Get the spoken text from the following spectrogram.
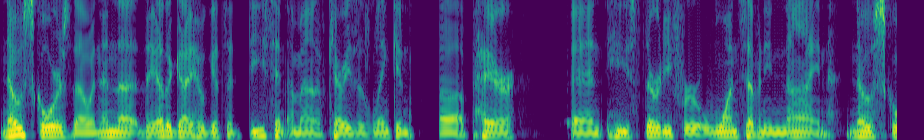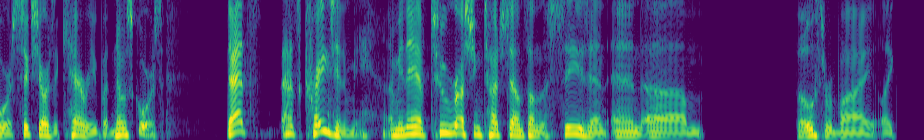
No scores though, and then the the other guy who gets a decent amount of carries is Lincoln uh, Pare and he's 30 for 179. No scores. Six yards of carry, but no scores. That's that's crazy to me. I mean, they have two rushing touchdowns on the season, and um, both were by like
